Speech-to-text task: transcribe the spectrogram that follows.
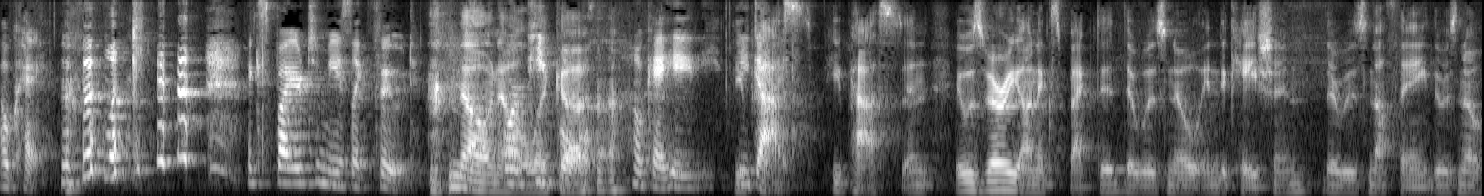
Okay. like, expired to me is like food. no, no, or like people. uh, okay, he, he, he died. passed. He passed, and it was very unexpected. There was no indication. There was nothing. There was no.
